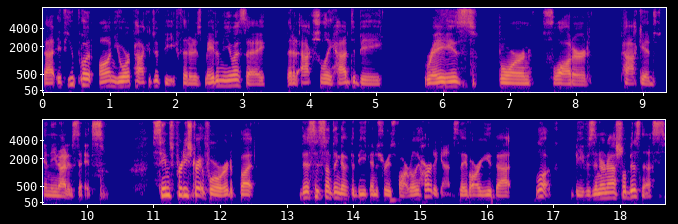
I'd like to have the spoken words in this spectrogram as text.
that if you put on your package of beef that it is made in the USA, that it actually had to be raised, born, slaughtered, packaged in the United States. Seems pretty straightforward, but this is something that the beef industry has fought really hard against. They've argued that, look, beef is international business.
